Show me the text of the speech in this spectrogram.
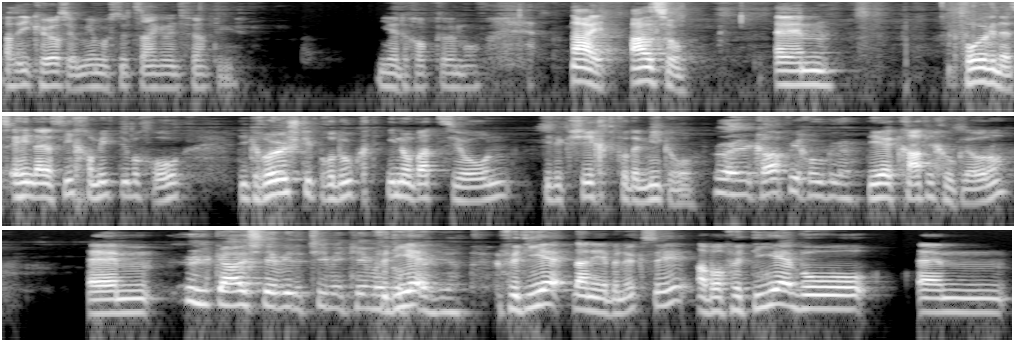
Also ich höre es ja, mir muss nicht zeigen, wenn es fertig ist. Jeder Kopfhörer immer. Nein, also. Ähm, Folgendes. Ihr habt ja sicher mitbekommen, die grösste Produktinnovation in der Geschichte von der Migro. Die Kaffeekugel. Die Kaffeekugel, oder? Ähm, Das geilste, wie der Jimmy Kimmel Für die- für die, das habe ich eben nicht gesehen, aber für die, die ähm,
